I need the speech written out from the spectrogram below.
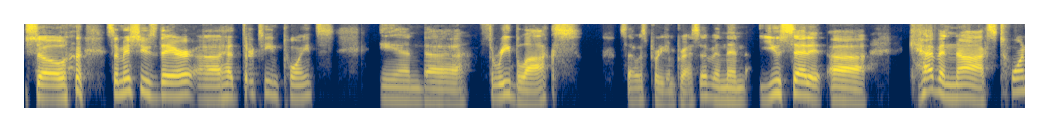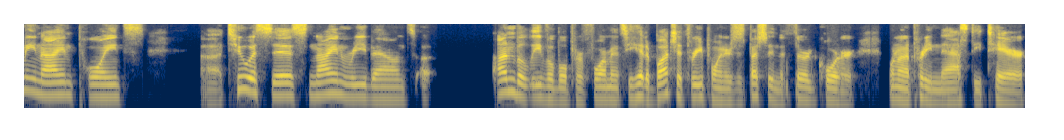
So some issues there. Uh, had 13 points and uh, three blocks. So that was pretty impressive. And then you said it, uh, Kevin Knox, 29 points, uh, two assists, nine rebounds. Unbelievable performance. He hit a bunch of three pointers, especially in the third quarter. Went on a pretty nasty tear.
